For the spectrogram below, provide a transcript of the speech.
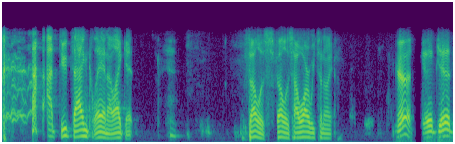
Two Tang Clan, I like it. Fellas, fellas, how are we tonight? Good, good, good.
